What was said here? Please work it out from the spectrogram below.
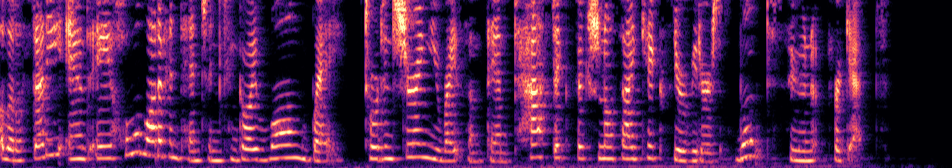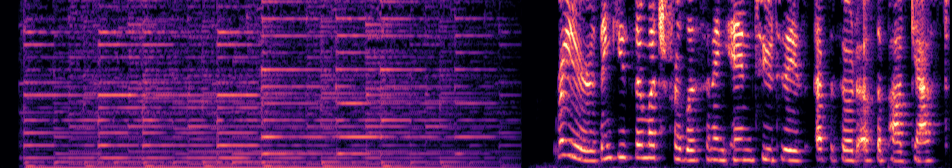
A little study and a whole lot of intention can go a long way toward ensuring you write some fantastic fictional sidekicks your readers won't soon forget. Writer, thank you so much for listening in to today's episode of the podcast.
